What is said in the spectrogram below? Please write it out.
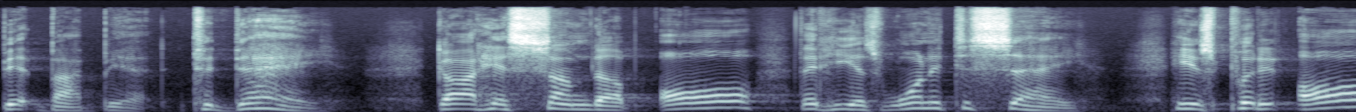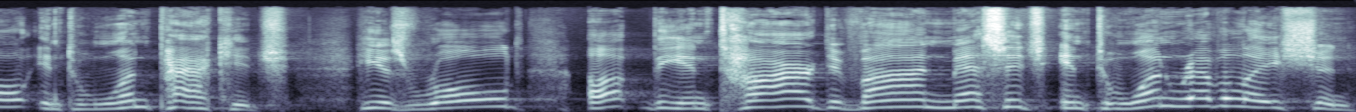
bit by bit. Today, God has summed up all that He has wanted to say he has put it all into one package. He has rolled up the entire divine message into one revelation.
